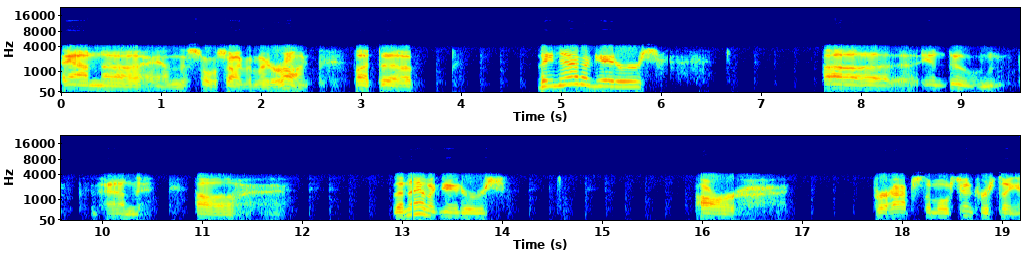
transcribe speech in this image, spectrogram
and uh, and the psilocybin later on. But uh, the navigators uh, in Dune and uh, the navigators are perhaps the most interesting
